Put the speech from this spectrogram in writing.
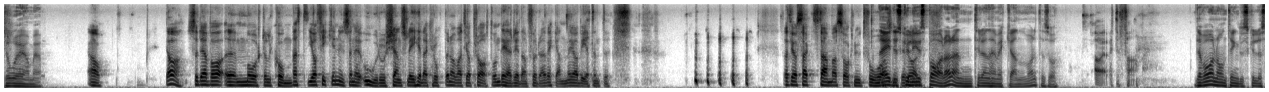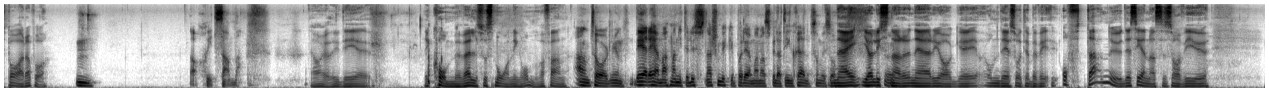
Då är jag med. ja. Ja, så det var eh, Mortal Kombat. Jag fick en nu sån här orokänsla i hela kroppen av att jag pratade om det här redan förra veckan, men jag vet inte. så att jag har sagt samma sak nu två Nej, avsnitt du skulle ju spara den till den här veckan. Var det inte så? Ja, jag vet inte fan. Det var någonting du skulle spara på. Mm. ja, skitsamma. Ja, ja, det, det, det kommer väl så småningom, vad fan. Antagligen. Det är det här med att man inte lyssnar så mycket på det man har spelat in själv som vi sa. Nej, jag lyssnar när jag, eh, om det är så att jag behöver, ofta nu det senaste så har vi ju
